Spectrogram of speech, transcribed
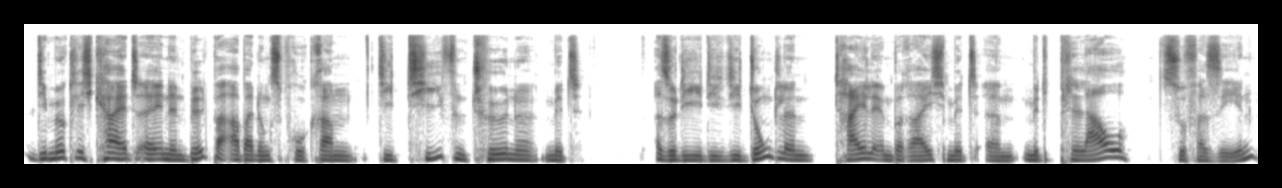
die Möglichkeit äh, in den Bildbearbeitungsprogrammen die tiefen Töne mit, also die, die, die dunklen Teile im Bereich mit, ähm, mit Blau zu versehen,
